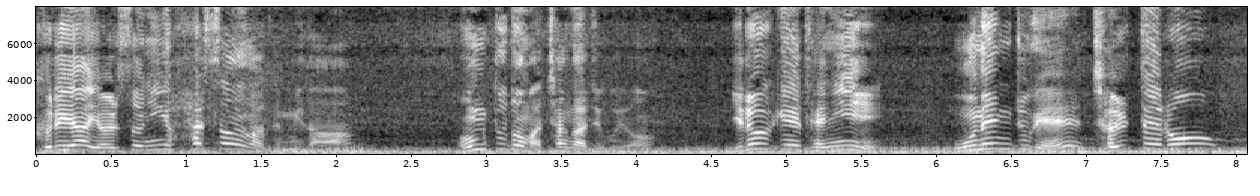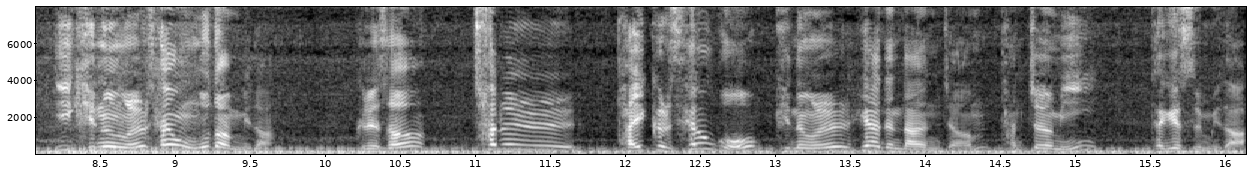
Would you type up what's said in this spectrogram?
그래야 열선이 활성화가 됩니다. 엉뚜도 마찬가지고요. 이렇게 되니 운행 중에 절대로 이 기능을 사용 못합니다. 그래서 차를 바이크를 세우고 기능을 해야 된다는 점 단점이 되겠습니다.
